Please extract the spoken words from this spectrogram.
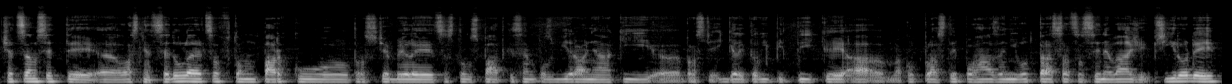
Četl jsem si ty eh, vlastně cedule, co v tom parku prostě byly, cestou zpátky jsem pozbíral nějaký eh, prostě igelitový pitlíky a jako plasty poházený od prasa, co si neváží přírody.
